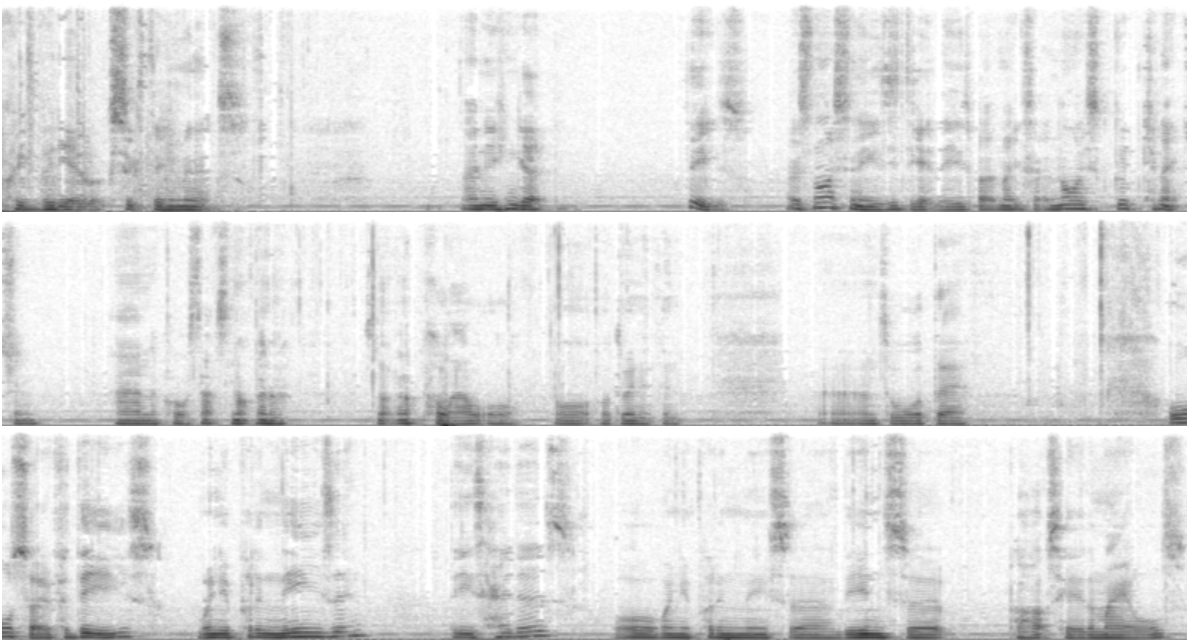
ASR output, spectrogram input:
quick video look 16 minutes. And you can get these. It's nice and easy to get these but it makes it a nice good connection. And of course that's not gonna it's not gonna pull out or, or, or do anything uh, untoward there. Also for these when you're putting these in these headers or when you're putting these uh, the insert parts here the males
